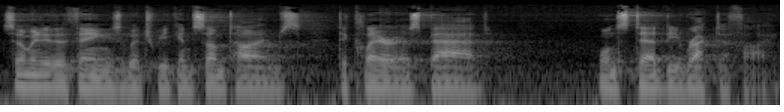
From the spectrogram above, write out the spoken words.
So many of the things which we can sometimes declare as bad will instead be rectified.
